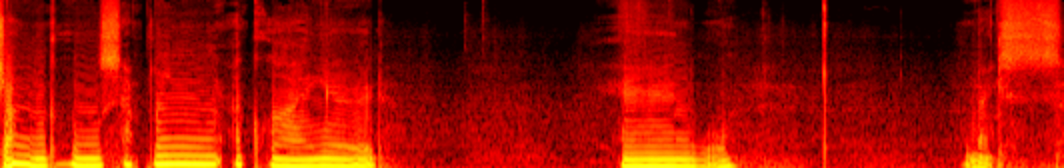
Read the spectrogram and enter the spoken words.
Jungle sapling acquired. And. Nice.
